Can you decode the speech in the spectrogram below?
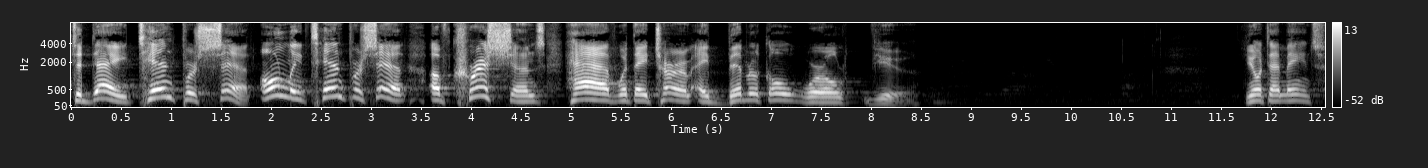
today, 10%, only 10% of Christians have what they term a biblical worldview. You know what that means?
